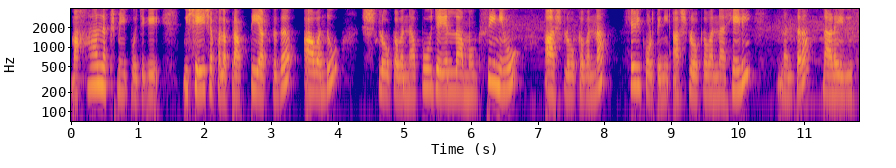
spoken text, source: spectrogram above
ಮಹಾಲಕ್ಷ್ಮಿ ಪೂಜೆಗೆ ವಿಶೇಷ ಫಲಪ್ರಾಪ್ತಿ ಆಗ್ತದೆ. ಆ ಒಂದು ಶ್ಲೋಕವನ್ನು, ಪೂಜೆ ಎಲ್ಲ ಮುಗಿಸಿ ನೀವು ಆ ಶ್ಲೋಕವನ್ನು ಹೇಳಿಕೊಡ್ತೀನಿ. ಆ ಶ್ಲೋಕವನ್ನು ಹೇಳಿ ನಂತರ ನಾಳೆ ದಿವಸ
